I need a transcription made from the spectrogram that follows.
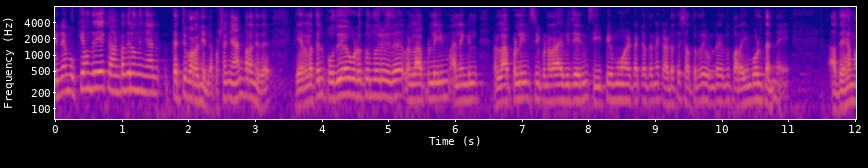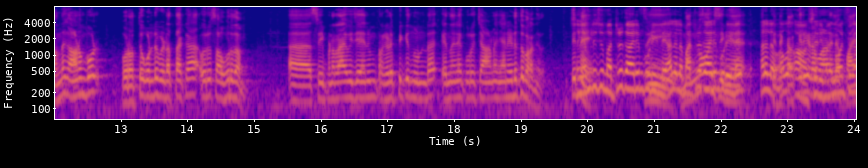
പിന്നെ മുഖ്യമന്ത്രിയെ കണ്ടതിനൊന്നും ഞാൻ തെറ്റ് പറഞ്ഞില്ല. പക്ഷേ ഞാൻ പറഞ്ഞത് കേരളത്തിൽ പൊതുവെ കൊടുക്കുന്ന ഒരു ഇത് വെള്ളാപ്പള്ളിയും അല്ലെങ്കിൽ വെള്ളാപ്പള്ളിയും ശ്രീ പിണറായി വിജയനും സി പി എമ്മുമായിട്ടൊക്കെ തന്നെ കടുത്ത ശത്രുതയുണ്ട് എന്ന് പറയുമ്പോൾ തന്നെ അദ്ദേഹം വന്ന് കാണുമ്പോൾ പുറത്തു കൊണ്ട് വിടത്തക്ക ഒരു സൗഹൃദം ശ്രീ പിണറായി വിജയനും പ്രകടിപ്പിക്കുന്നുണ്ട് എന്നതിനെക്കുറിച്ചാണ് ഞാൻ എടുത്തു പറഞ്ഞത്. പിന്നെ മറ്റൊരു കാര്യം കൂടി ഇല്ലേ അല്ലല്ല മറ്റൊരു മൻമോഹൻ കാര്യം കൂടി ഇല്ലേ അല്ലല്ല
